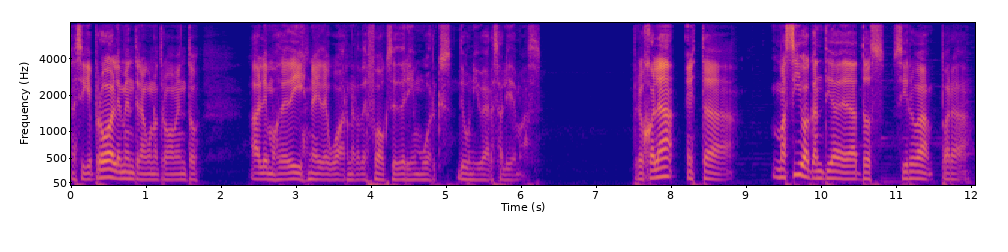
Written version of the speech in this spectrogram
Así que probablemente en algún otro momento Hablemos de Disney, de Warner, de Fox, de DreamWorks, de Universal y demás. Pero ojalá esta masiva cantidad de datos sirva para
